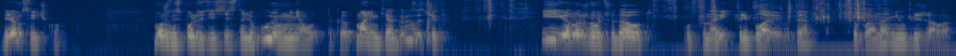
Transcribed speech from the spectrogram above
берем свечку. Можно использовать, естественно, любую. У меня вот такой вот маленький огрызочек. И ее нужно вот сюда вот установить при плаве, да, чтобы она не убежала.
